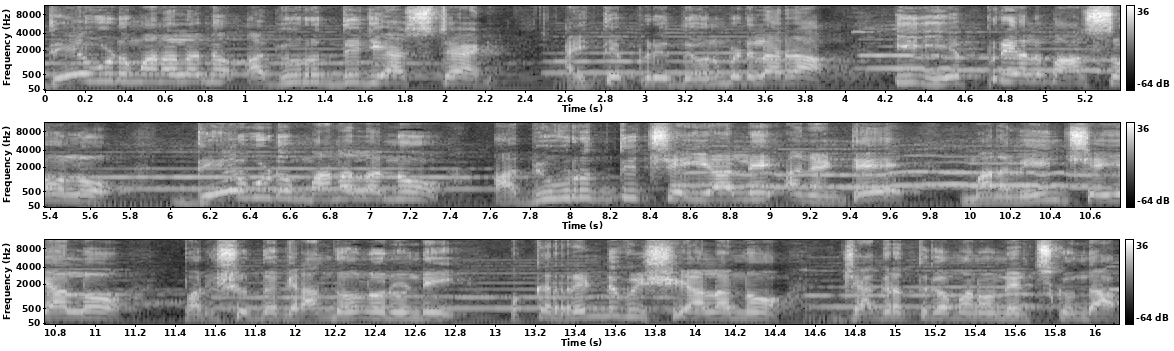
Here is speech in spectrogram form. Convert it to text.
దేవుడు మనలను అభివృద్ధి చేస్తాడు. అయితే ప్రియ దేవుని బిడలారా ఈ ఏప్రిల్ మాసంలో దేవుడు మనలను అభివృద్ధి చేయాలి అని అంటే మనం ఏం చేయాలో పరిశుద్ధ గ్రంథంలో నుండి ఒక రెండు విషయాలను జాగ్రత్తగా మనం నేర్చుకుందాం.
